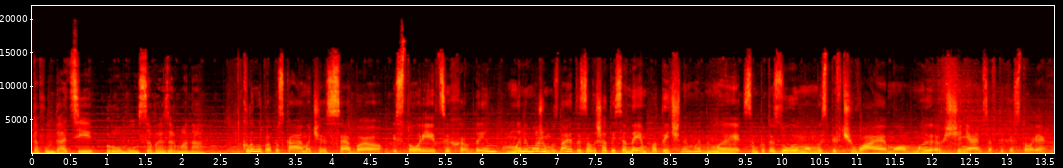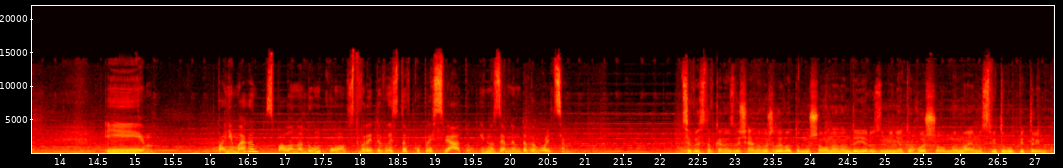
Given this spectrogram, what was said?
та фундації Ромулуса Везермана. Коли ми пропускаємо через себе історії цих родин, ми не можемо, знаєте, залишатися неемпатичними. Ми симпатизуємо, ми співчуваємо, ми розчиняємося в тих історіях. І пані Меган спала на думку створити виставку присвяту іноземним добровольцям. Ця виставка надзвичайно важлива, тому що вона нам дає розуміння того, що ми маємо світову підтримку.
